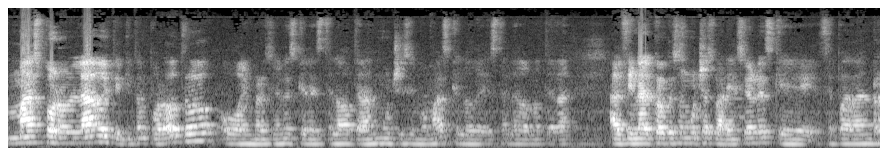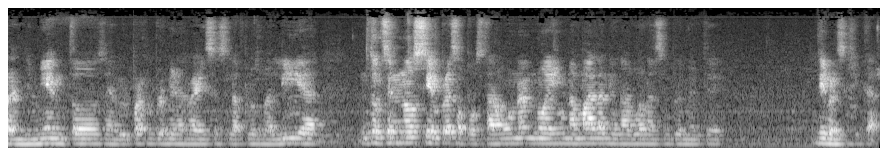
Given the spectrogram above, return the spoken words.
más por un lado y te quitan por otro, o inversiones que de este lado te dan muchísimo más que lo de este lado no te da. Al final creo que son muchas variaciones que se pueden dar en rendimientos, por ejemplo, en raíces, la plusvalía. Entonces no siempre es apostar a una, no hay una mala ni una buena, simplemente diversificar.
